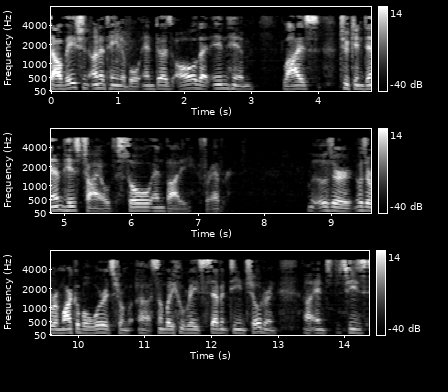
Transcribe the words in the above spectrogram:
salvation unattainable, and does all that in him lies to condemn his child, soul and body forever. Those are those are remarkable words from uh, somebody who raised 17 children, uh, and she's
